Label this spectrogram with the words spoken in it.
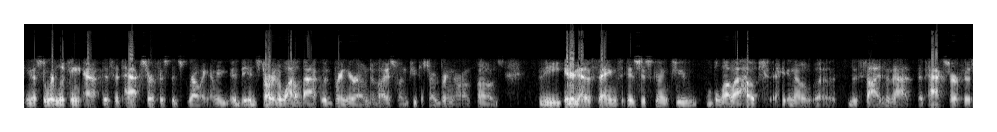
You know, so we're looking at this attack surface that's growing. I mean, it, it started a while back with bring your own device when people started bringing their own phones. The Internet of Things is just going to blow out, you know, uh, the size of that attack surface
